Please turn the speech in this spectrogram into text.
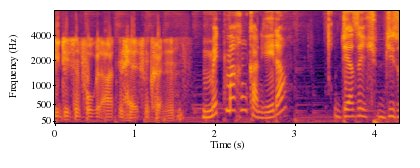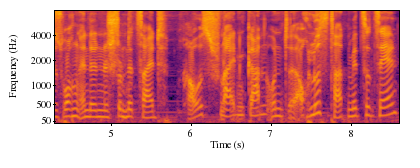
die diesen Vogelarten helfen können. Mitmachen kann jeder der sich dieses Wochenende eine Stunde Zeit rausschneiden kann und äh, auch Lust hat mitzuzählen.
